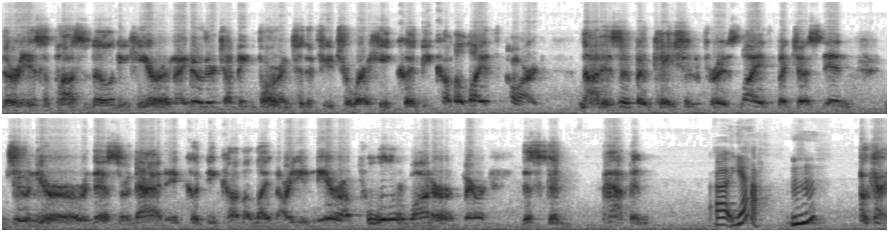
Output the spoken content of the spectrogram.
there is a possibility here, and I know they're jumping far into the future where he could become a lifeguard. Not as a vocation for his life, but just in junior or this or that, it could become a life. Are you near a pool or water where this could happen? Uh, yeah. Mm-hmm. Okay,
